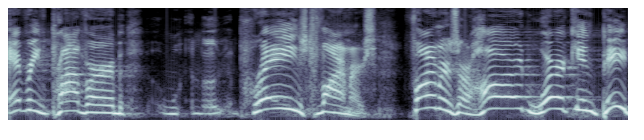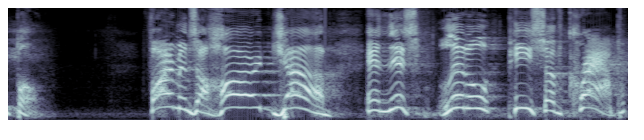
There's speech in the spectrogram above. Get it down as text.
every proverb praised farmers. Farmers are hard working people. Farming's a hard job. And this little piece of crap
